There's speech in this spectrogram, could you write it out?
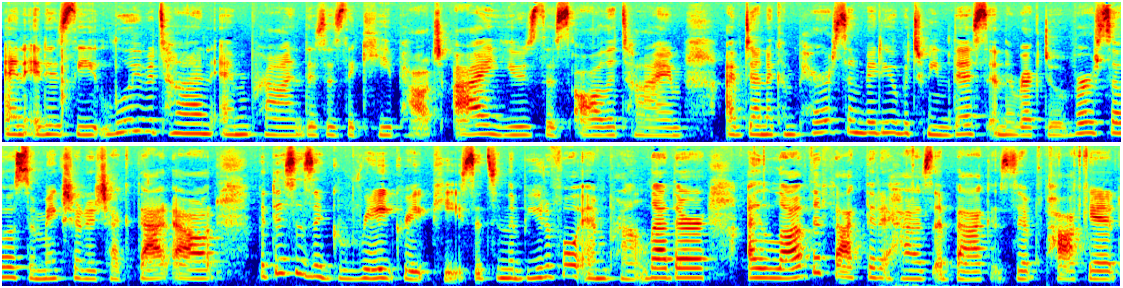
and it is the Louis Vuitton Empreinte. This is the key pouch. I use this all the time. I've done a comparison video between this and the Recto Verso, so make sure to check that out. But this is a great, great piece. It's in the beautiful Empreinte leather. I love the fact that it has a back zip pocket.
